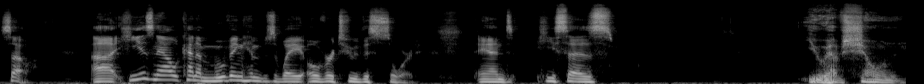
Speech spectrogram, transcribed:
So uh, he is now kind of moving his way over to the sword. And he says, You have shown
